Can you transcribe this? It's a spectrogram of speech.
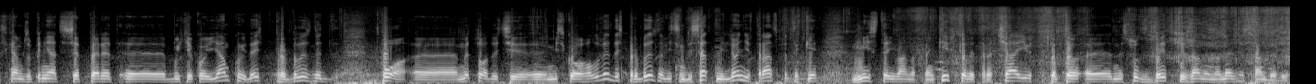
скажімо, зупинятися перед будь-якою ямкою, десь приблизно по методиці міського голови, десь приблизно 80 мільйонів транспортники міста Івано-Франківська витрачають, тобто е, несуть збитки за неналежний стан доріг.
